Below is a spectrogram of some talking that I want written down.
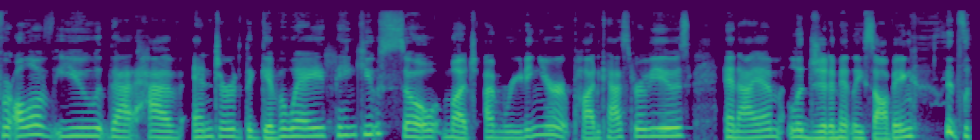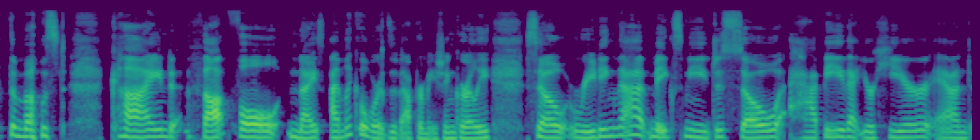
for all of you that have entered the giveaway, thank you so much. I'm reading your podcast reviews and I am legitimately sobbing. it's like the most kind, thoughtful, nice. I'm like a words of affirmation girly. So reading that makes me just so happy that you're here and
